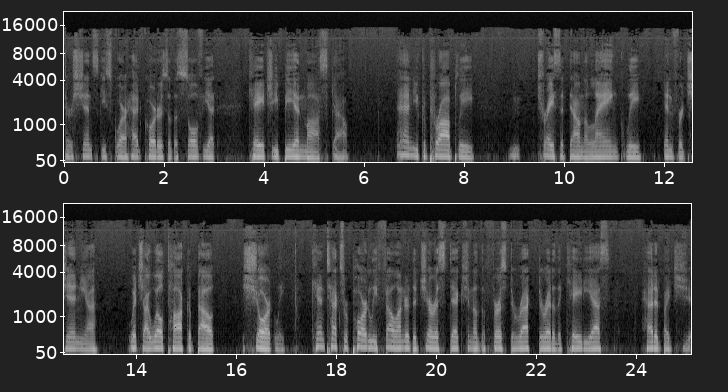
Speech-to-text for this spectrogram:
Dzerzhinsky uh, Square headquarters of the Soviet KGB in Moscow. And you could probably trace it down to Langley in Virginia, which I will talk about shortly. Kintex reportedly fell under the jurisdiction of the first directorate of the KDS, headed by G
